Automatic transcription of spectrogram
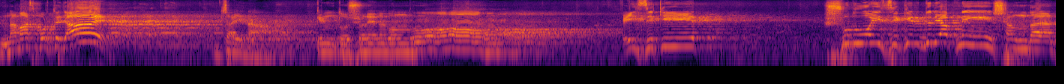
নামাজ পড়তে যায়? যায় না। কিন্তু শুনেন বন্ধু, এই জিকির শুধু ওই জিকির যদি আপনি সান্দান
